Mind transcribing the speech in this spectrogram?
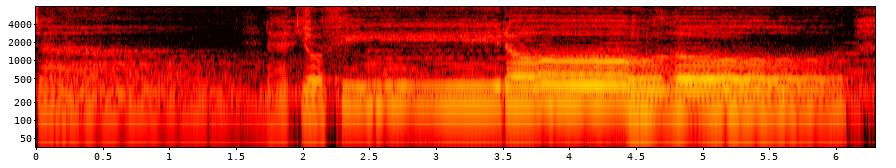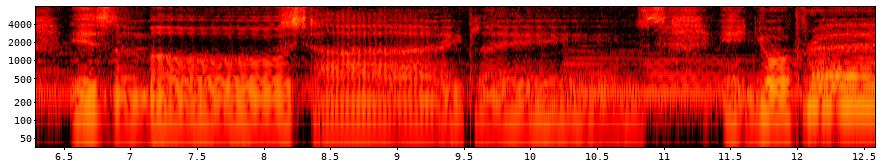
Down at your feet, O Lord, is the most high place. In your presence,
